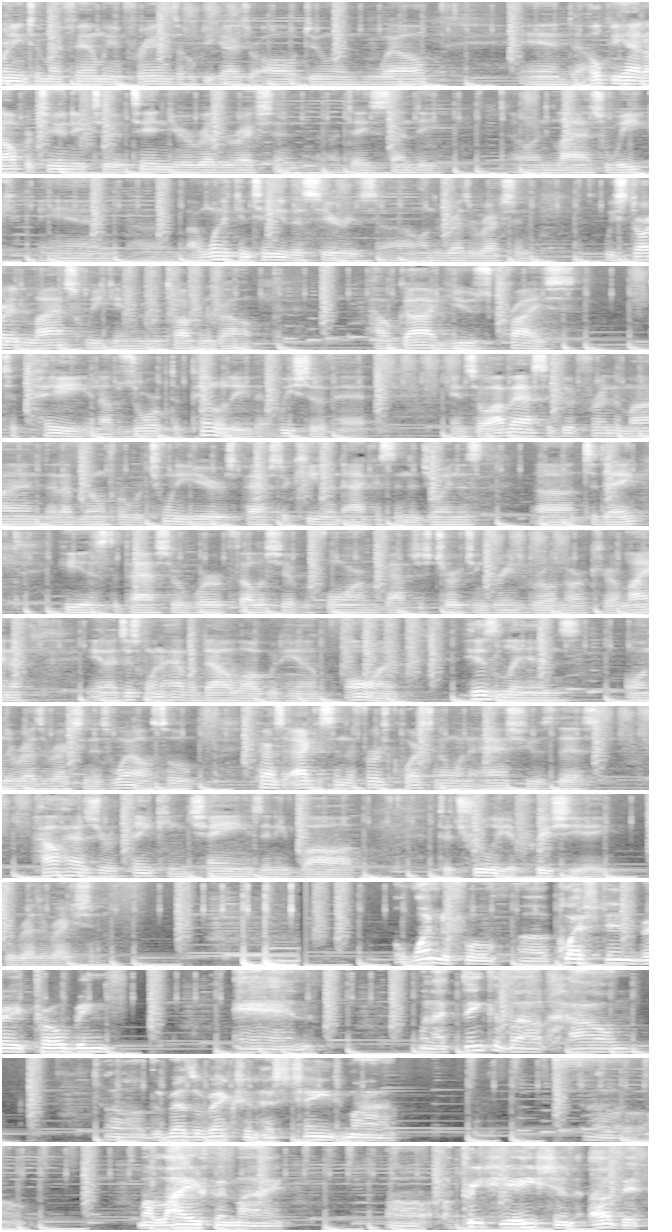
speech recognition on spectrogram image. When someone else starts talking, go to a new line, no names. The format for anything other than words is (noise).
morning to my family and friends. I hope you guys are all doing well. And I hope you had an opportunity to attend your Resurrection uh, Day Sunday on last week. And uh, I want to continue this series uh, on the resurrection. We started last week and we were talking about how God used Christ to pay and absorb the penalty that we should have had. And so I've asked a good friend of mine that I've known for over 20 years, Pastor Keelan Atkinson, to join us uh, today. He is the pastor of Word Fellowship Reformed Baptist Church in Greensboro, North Carolina. And I just want to have a dialogue with him on his lens on the resurrection as well. So, Pastor Atkinson, the first question I want to ask you is this How has your thinking changed and evolved to truly appreciate the resurrection?
A wonderful uh, question, very probing. And when I think about how uh, the resurrection has changed my uh, my life and my uh, appreciation of it,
